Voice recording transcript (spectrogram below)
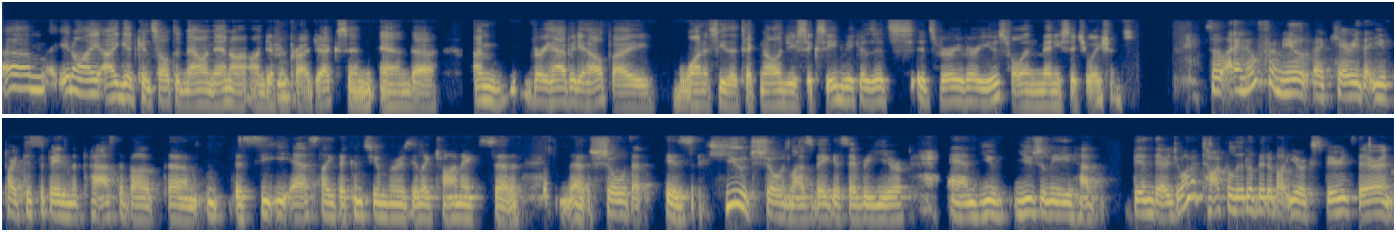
Um, you know, I, I, get consulted now and then on, on different mm-hmm. projects, and and uh, I'm very happy to help. I want to see the technology succeed because it's it's very very useful in many situations. So I know from you, uh, Kerry, that you've participated in the past about um, the CES, like the Consumers Electronics uh, show that is a huge show in Las Vegas every year, and you usually have been there. Do you want to talk a little bit about your experience there and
